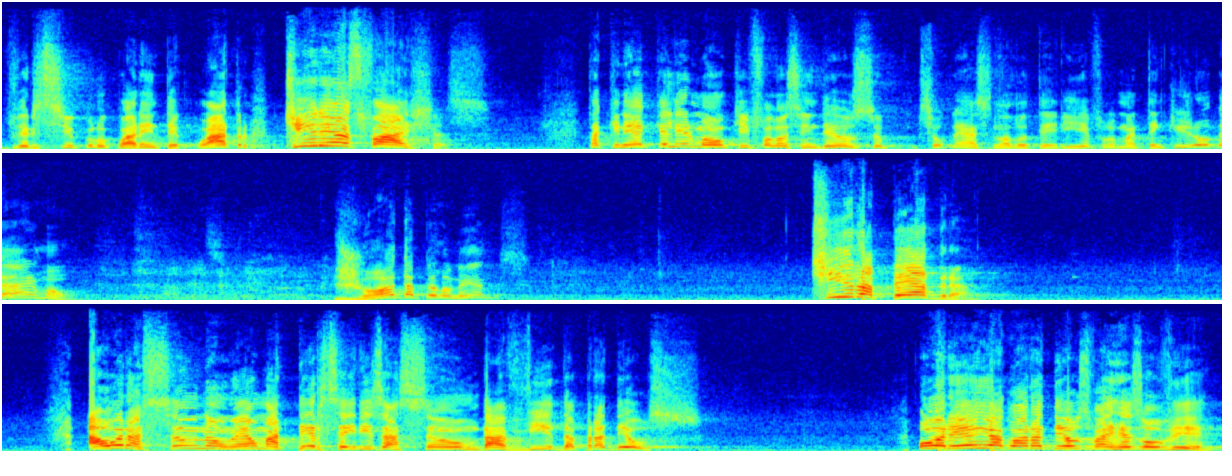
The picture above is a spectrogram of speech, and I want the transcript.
Versículo 44: Tirem as faixas. Está que nem aquele irmão que falou assim: Deus, se eu, se eu ganhasse na loteria, falou, mas tem que jogar, irmão. Joga pelo menos tira a pedra. A oração não é uma terceirização da vida para Deus. Orei, agora Deus vai resolver.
